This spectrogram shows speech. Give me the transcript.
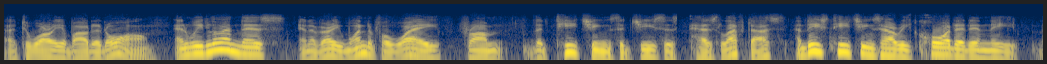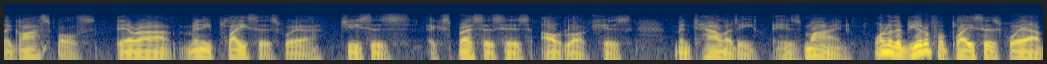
uh, to worry about at all. And we learn this in a very wonderful way from the teachings that Jesus has left us. And these teachings are recorded in the, the Gospels. There are many places where Jesus expresses his outlook, his mentality, his mind. One of the beautiful places where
